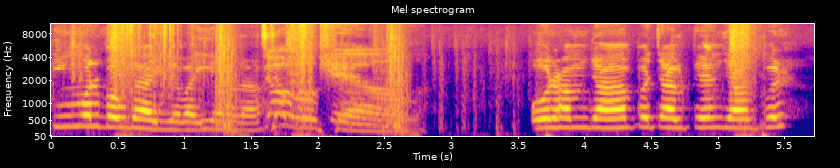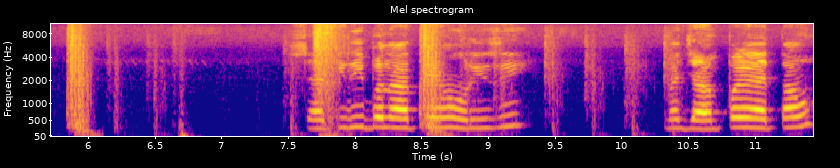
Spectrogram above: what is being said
टीम वर्क बहुत आई है भाई हमारा। और हम जहाँ पर चलते हैं जहाँ पर सैचरी बनाते हैं थोड़ी सी। मैं जहाँ पर रहता हूँ।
